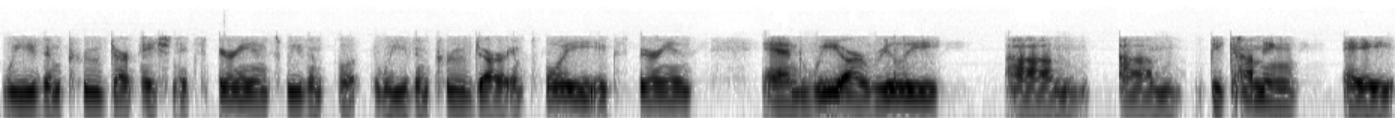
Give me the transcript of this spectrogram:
We've improved our patient experience. We've impl- we've improved our employee experience, and we are really um, um, becoming a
